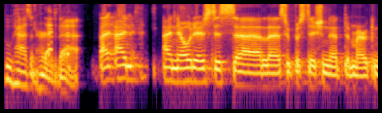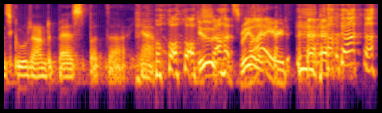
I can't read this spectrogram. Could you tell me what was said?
who hasn't heard of that? I, I I know there's this uh, superstition that American schools aren't the best, but uh, yeah. Oh, Dude, shots really? fired.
